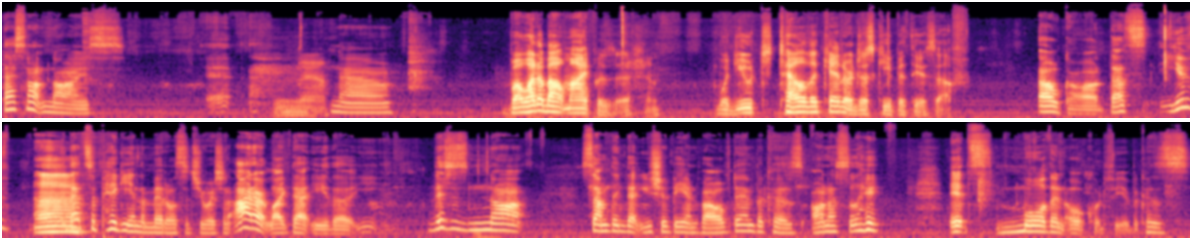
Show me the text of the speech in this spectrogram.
that's not nice. Saying. Yeah. No. But what about my position? Would you t- tell the kid or just keep it to yourself? Oh God, that's you've Uh, that's a piggy in the middle situation. I don't like that either. This is not something that you should be involved in because honestly, it's more than awkward for you because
